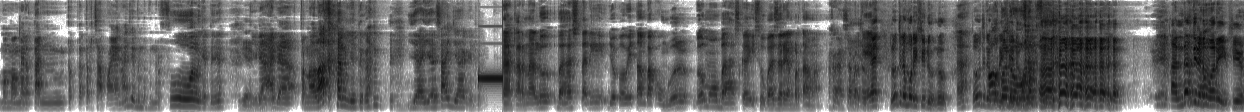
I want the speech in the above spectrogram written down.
memamerkan ter- ketercapaian aja bener-bener full gitu ya. Oke, oke, Tidak ada penolakan gitu kan. Iya-iya saja gitu. Nah karena lu bahas tadi Jokowi tampak unggul gue mau bahas ke isu buzzer yang pertama Siapa Oke. tuh? Eh, lu tidak mau review dulu? Hah? Lu tidak Oh, mau review dulu? Anda tidak mau review.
